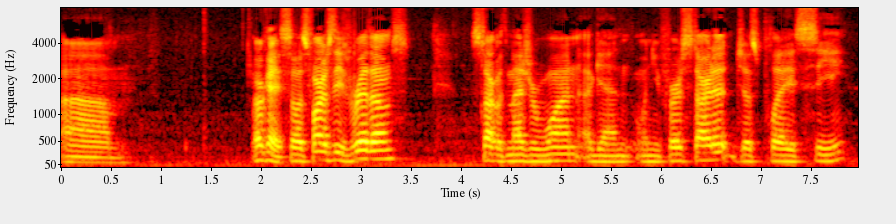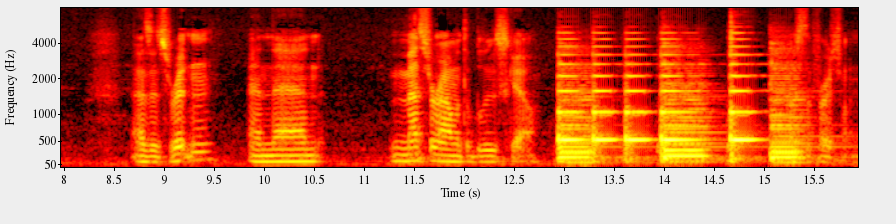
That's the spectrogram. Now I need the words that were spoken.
Um, okay, so as far as these rhythms, start with measure one. Again, when you first start it, just play C as it's written, and then mess around with the blues scale. First one.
